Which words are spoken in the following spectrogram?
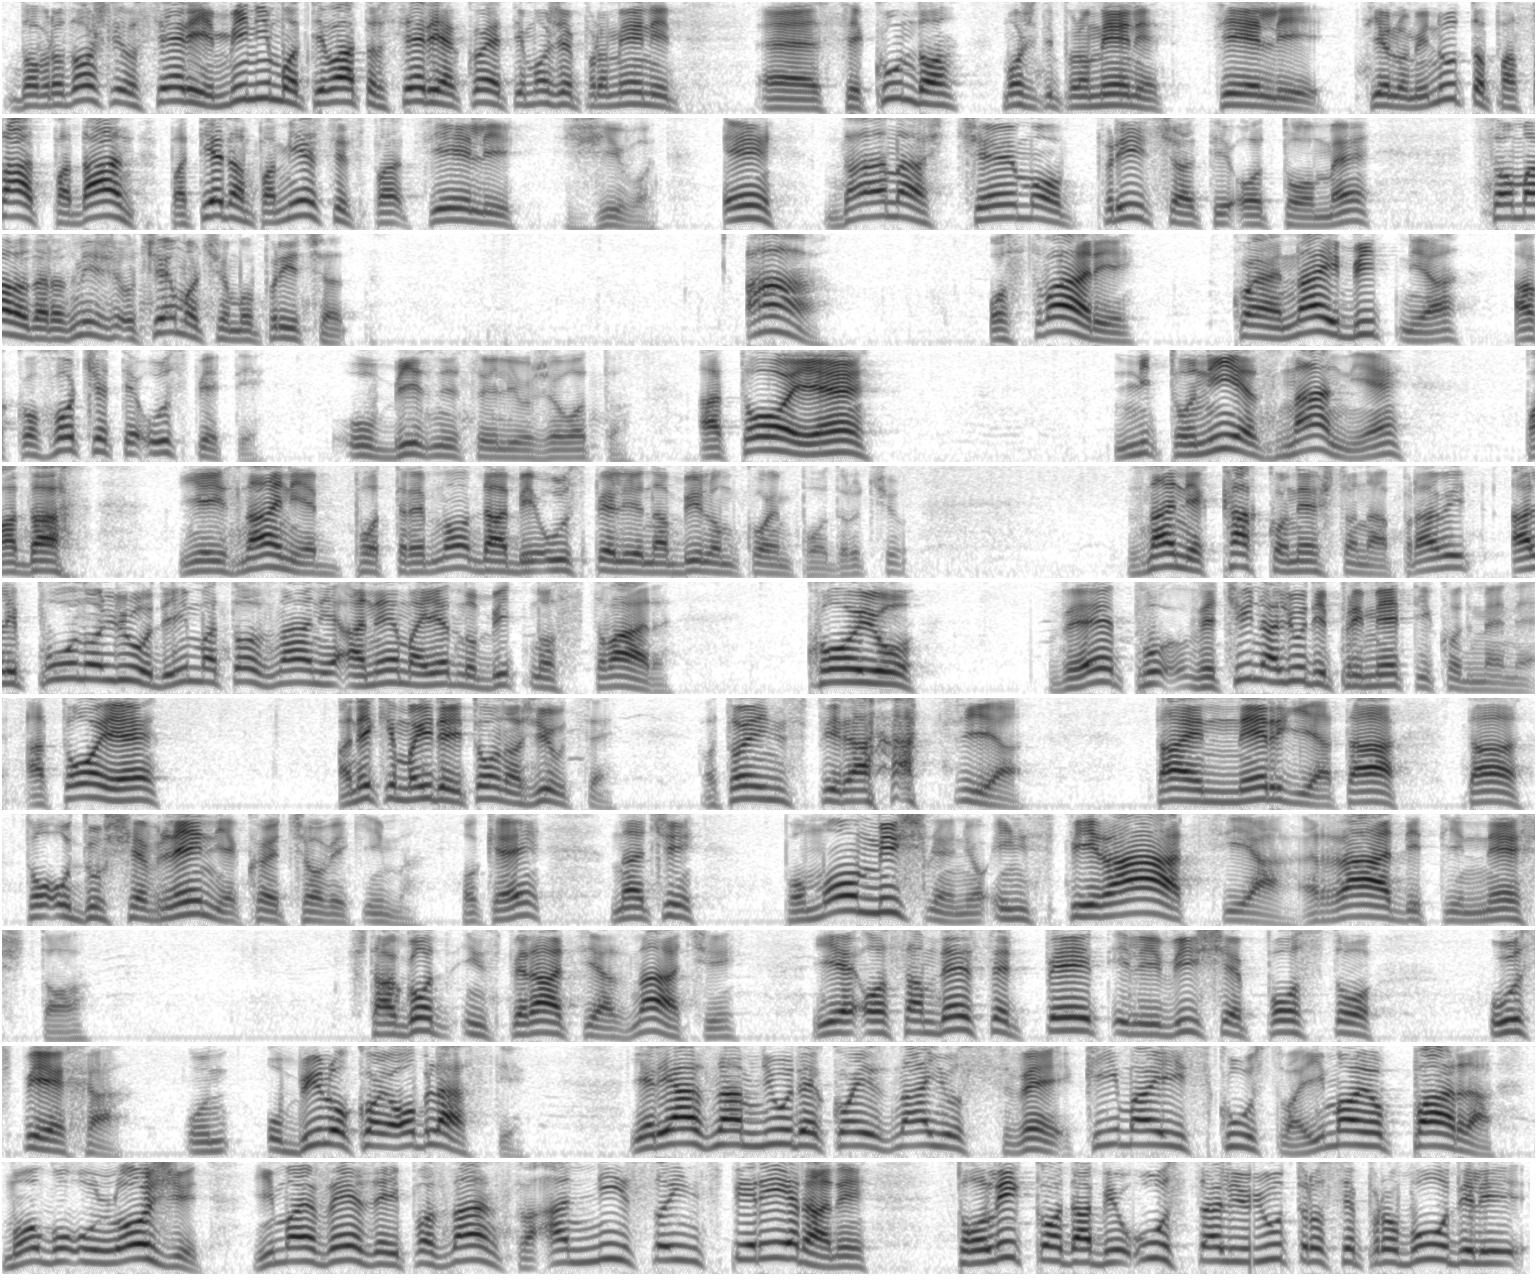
Dobrodošli u seriji Mini Motivator, serija koja ti može promijeniti e, sekundo, može ti promijeniti cijeli, cijelu minutu, pa sat, pa dan, pa tjedan, pa mjesec, pa cijeli život. E, danas ćemo pričati o tome, samo malo da razmišljaš, o čemu ćemo pričati? A, o stvari koja je najbitnija ako hoćete uspjeti u biznisu ili u životu. A to je to nije znanje, pa da je i znanje potrebno da bi uspjeli na bilo kojem području. Znanje kako nešto napraviti, ali puno ljudi ima to znanje, a nema jednu bitnu stvar koju većina ljudi primeti kod mene. A to je, a nekima ide i to na živce, a to je inspiracija, ta energija, ta, ta, to oduševljenje koje čovjek ima. Okay? Znači, po mom mišljenju, inspiracija raditi nešto, šta god inspiracija znači, je 85 ili više posto uspjeha u, bilo kojoj oblasti. Jer ja znam ljude koji znaju sve, ki imaju iskustva, imaju para, mogu uložiti, imaju veze i poznanstva, a nisu inspirirani toliko da bi ustali jutro se probudili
